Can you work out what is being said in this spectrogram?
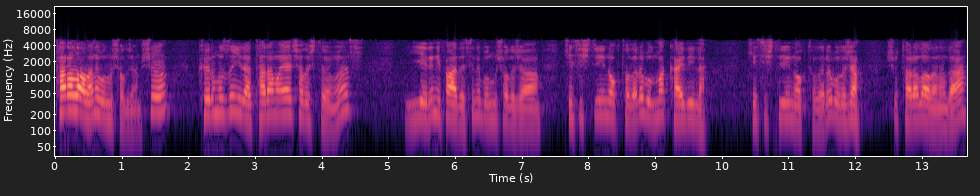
taralı alanı bulmuş olacağım. Şu kırmızıyla taramaya çalıştığımız yerin ifadesini bulmuş olacağım. Kesiştiği noktaları bulmak kaydıyla kesiştiği noktaları bulacağım. Şu taralı alanı da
